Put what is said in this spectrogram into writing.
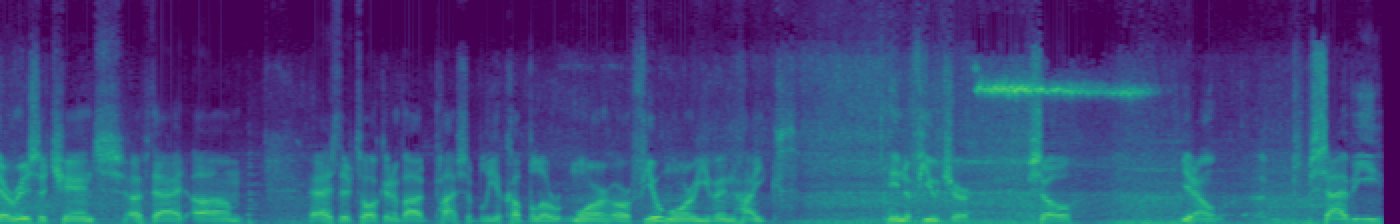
There is a chance of that, um, as they're talking about possibly a couple of more or a few more even hikes in the future. So, you know, savvy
